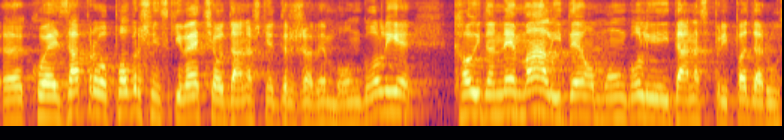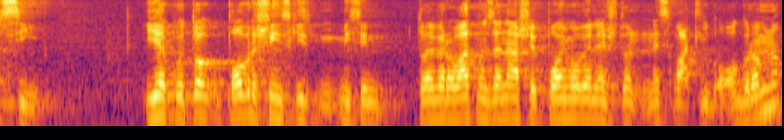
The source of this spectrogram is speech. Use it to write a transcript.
e, koja je zapravo površinski veća od današnje države Mongolije, kao i da ne mali deo Mongolije i danas pripada Rusiji. Iako to površinski, mislim, to je verovatno za naše pojmove nešto neshvatljivo, ogromno,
